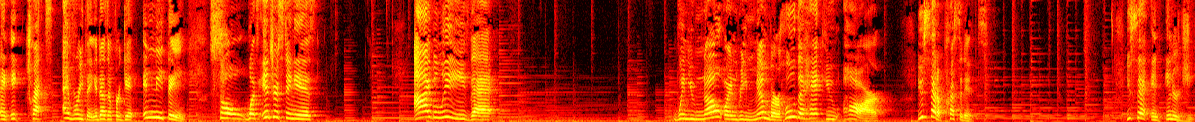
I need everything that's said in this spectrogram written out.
And it tracks everything, it doesn't forget anything. So, what's interesting is, I believe that when you know and remember who the heck you are, you set a precedence. You set an energy.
